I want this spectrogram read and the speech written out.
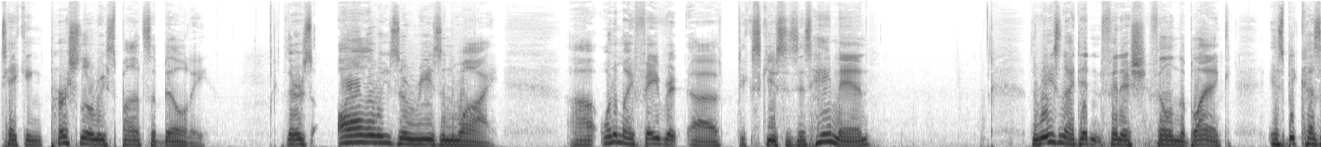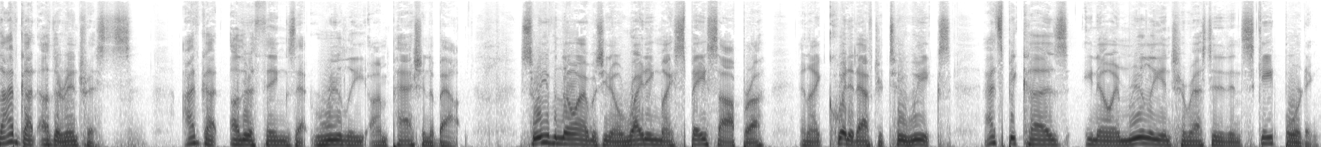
taking personal responsibility. There's always a reason why. Uh, one of my favorite uh, excuses is hey, man, the reason I didn't finish fill in the blank is because I've got other interests. I've got other things that really I'm passionate about. So even though I was, you know, writing my space opera and I quit it after 2 weeks, that's because, you know, I'm really interested in skateboarding.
